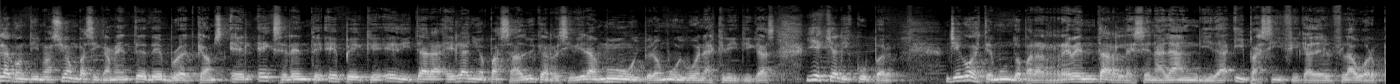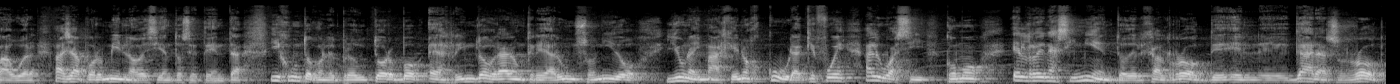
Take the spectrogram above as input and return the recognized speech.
la continuación básicamente de Breadcrumbs, el excelente EP que editara el año pasado y que recibiera muy pero muy buenas críticas. Y es que Alice Cooper llegó a este mundo para reventar la escena lánguida y pacífica del Flower Power allá por 1970 y junto con el productor Bob Esrin lograron crear un sonido y una imagen oscura que fue algo así como el renacimiento del hard rock, del eh, garage rock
